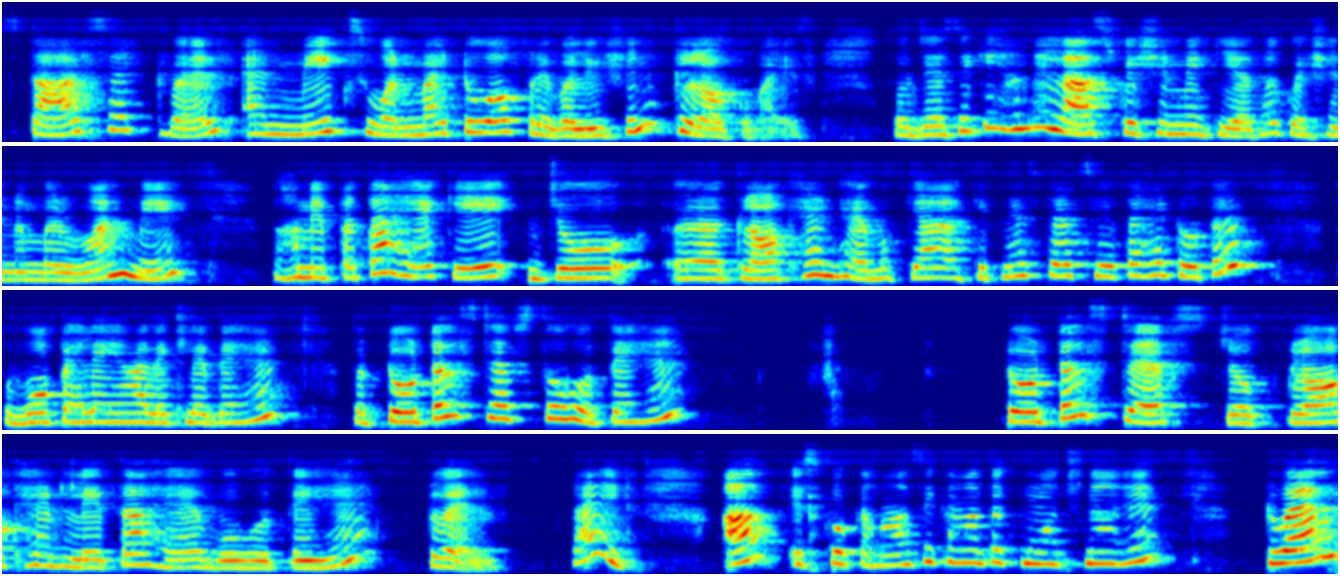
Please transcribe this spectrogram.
starts at 12 and makes 1 by 2 of revolution clockwise? तो जैसे कि हमने लास्ट क्वेश्चन में किया था क्वेश्चन नंबर वन में तो हमें पता है कि जो क्लॉक हैंड है, वो क्या, कितने स्टेप्स लेता है टोटल तो वो पहले यहाँ लिख लेते हैं। तो टोटल स्टेप्स तो होते हैं टोटल स्टेप्स जो क्लॉक हैंड लेता है, वो होते हैं ट्वेल्व राइट अब इसको कहाँ से कहाँ तक पहुँचना है? ट्वेल्व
